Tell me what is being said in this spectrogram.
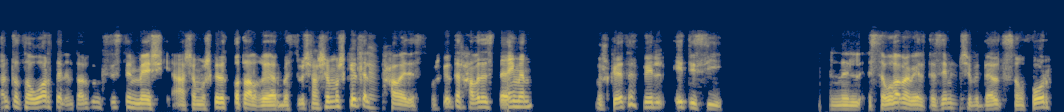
فانت طورت ال interlocking system ماشي عشان مشكلة قطع الغيار بس مش عشان مشكلة الحوادث. مشكلة الحوادث دايما مشكلتها في ال ATC إن السواق ما بيلتزمش بالدلالات السنفور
